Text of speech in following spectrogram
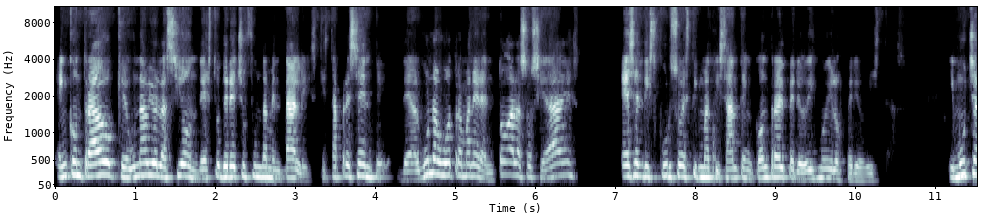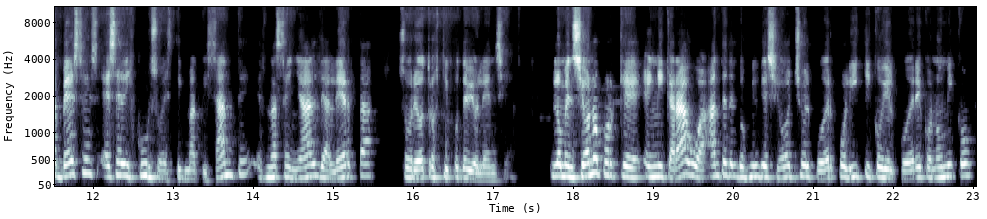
he encontrado que una violación de estos derechos fundamentales que está presente de alguna u otra manera en todas las sociedades es el discurso estigmatizante en contra del periodismo y los periodistas. Y muchas veces ese discurso estigmatizante es una señal de alerta sobre otros tipos de violencia. Lo menciono porque en Nicaragua, antes del 2018, el poder político y el poder económico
